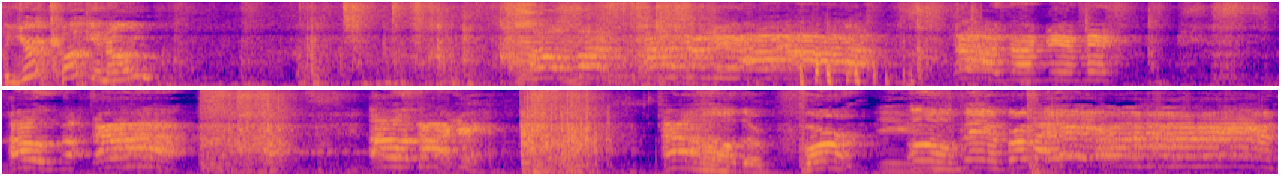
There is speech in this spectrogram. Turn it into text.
But you're cooking them. Oh, fuck. Oh, God damn. Ah. ah, ah oh, God it. Oh, God. Ah! Oh, God damn. Oh, they're burnt, dude. Oh, man, burn my head.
